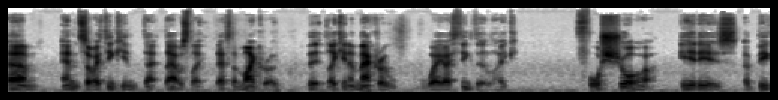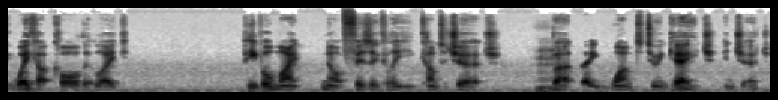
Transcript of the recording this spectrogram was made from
um, and so I think in that that was like that's the micro but like in a macro way, I think that like for sure it is a big wake up call that like people might not physically come to church, mm-hmm. but they want to engage in church.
